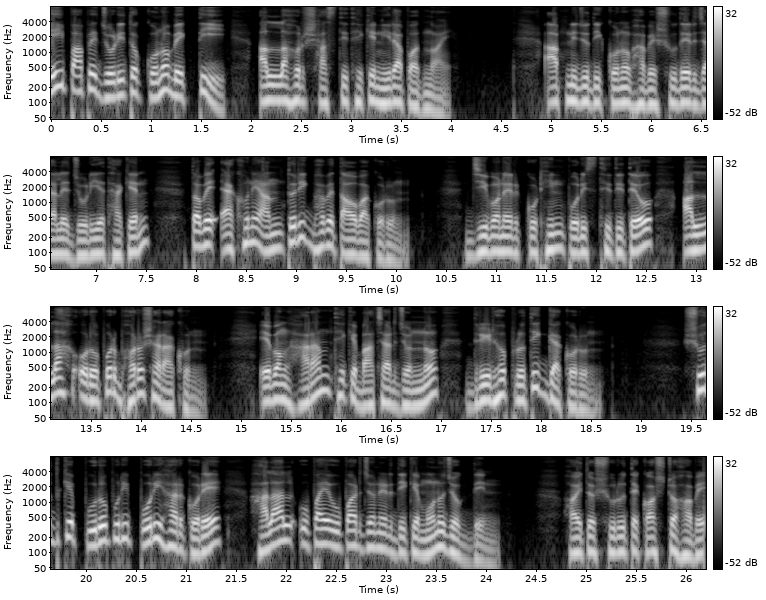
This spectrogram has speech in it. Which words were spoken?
এই পাপে জড়িত কোনো ব্যক্তি আল্লাহর শাস্তি থেকে নিরাপদ নয়। আপনি যদি কোনোভাবে সুদের জালে জড়িয়ে থাকেন, তবে এখনই আন্তরিকভাবে তাওবা করুন। জীবনের কঠিন পরিস্থিতিতেও আল্লাহ ওর ওপর ভরসা রাখুন এবং হারাম থেকে বাঁচার জন্য দৃঢ় প্রতিজ্ঞা করুন। সুদকে পুরোপুরি পরিহার করে হালাল উপায়ে উপার্জনের দিকে মনোযোগ দিন। হয়তো শুরুতে কষ্ট হবে,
